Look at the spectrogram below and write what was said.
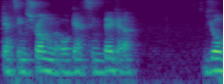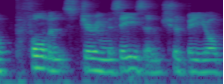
getting stronger or getting bigger. Your performance during the season should be your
